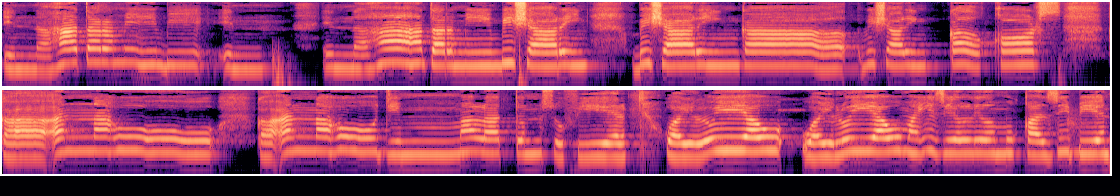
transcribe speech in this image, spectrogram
Innaha tarmi bi in innaha tarmi bisharing bisharing kal bisharing kal kors ka'annahu ka'annahu jimmalatun sufir. Wailu yau wailu yauma izil lil mukazibin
